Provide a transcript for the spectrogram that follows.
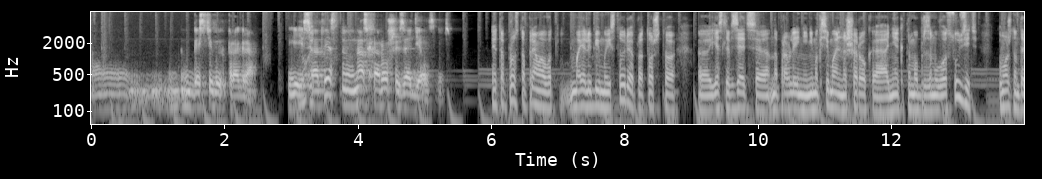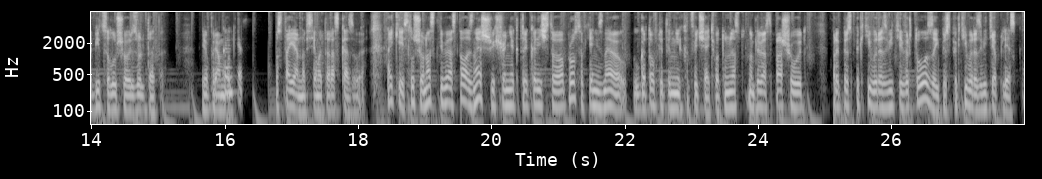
гостевых программ. И, ну, соответственно, у нас хороший задел здесь. Это просто прямо вот моя любимая история про то, что э, если взять э, направление не максимально широкое, а некоторым образом его сузить, то можно добиться лучшего результата. Я прям ну, вот постоянно всем это рассказываю. Окей, слушай, у нас к тебе осталось, знаешь, еще некоторое количество вопросов. Я не знаю, готов ли ты на них отвечать. Вот у нас тут, например, спрашивают про перспективы развития виртуоза и перспективы развития плеска.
